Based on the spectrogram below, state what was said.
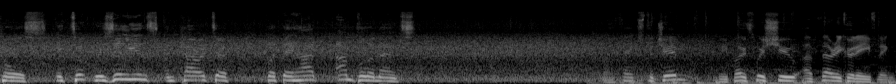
cause. It took resilience and character, but they had ample amounts. Well, thanks to Jim. We both wish you a very good evening.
